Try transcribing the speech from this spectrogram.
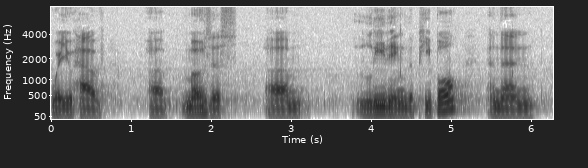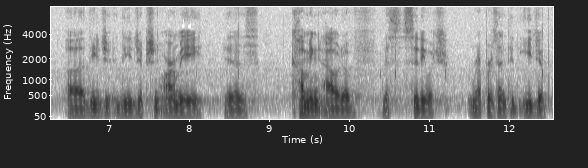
where you have uh, Moses um, leading the people, and then uh, the, the Egyptian army is coming out of this city, which represented Egypt,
